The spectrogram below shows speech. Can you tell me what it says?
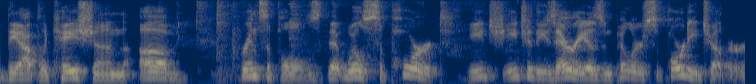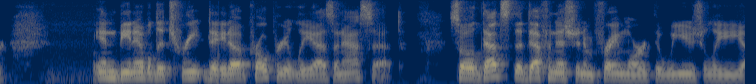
the application of principles that will support each each of these areas and pillars support each other in being able to treat data appropriately as an asset. So that's the definition and framework that we usually uh,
